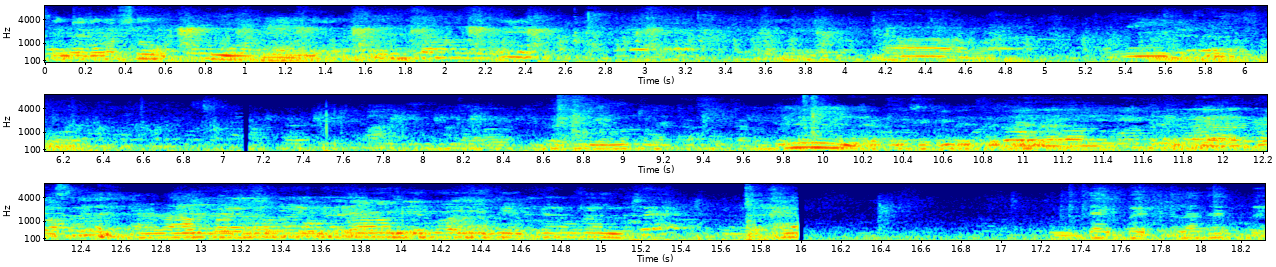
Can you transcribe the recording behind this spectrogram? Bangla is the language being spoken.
সেঞ্চুরি করছ দেখবে খেলা দেখবে?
